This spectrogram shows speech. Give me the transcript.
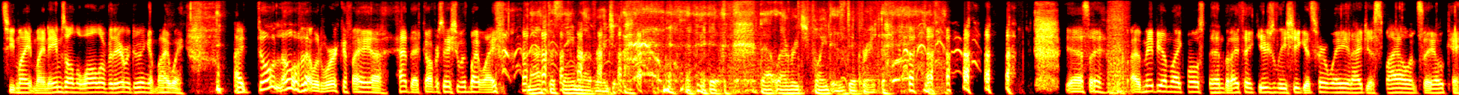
see, my my name's on the wall over there. We're doing it my way. I don't know if that would work if I uh, had that conversation with my wife. Not the same leverage. that leverage point is different. yes, I, I, maybe I'm like most men, but I think usually she gets her way, and I just smile and say, "Okay."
